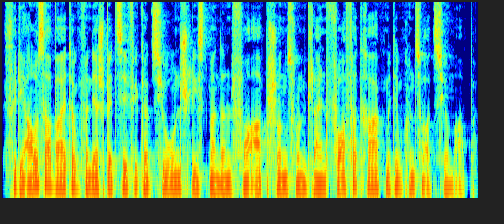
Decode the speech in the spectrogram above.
Für die Ausarbeitung von der Spezifikation schließt man dann vorab schon so einen kleinen Vorvertrag mit dem Konsortium ab.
